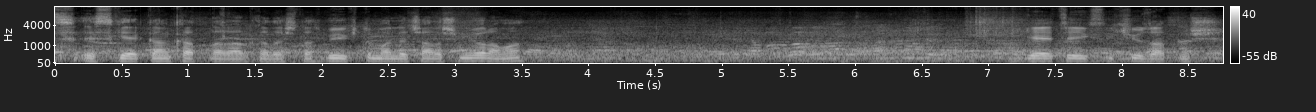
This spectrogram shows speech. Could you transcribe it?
Eski ekran kartları arkadaşlar. Büyük ihtimalle çalışmıyor ama. GTX 260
